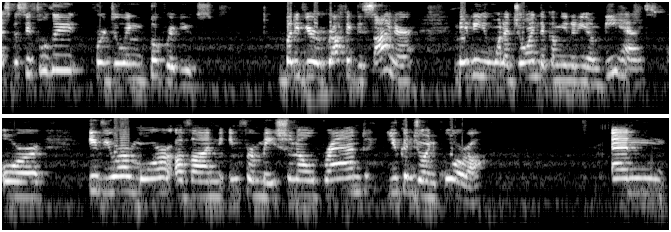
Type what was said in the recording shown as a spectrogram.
uh, specifically for doing book reviews. But if you're a graphic designer, maybe you want to join the community on Behance, or if you are more of an informational brand, you can join Quora. And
